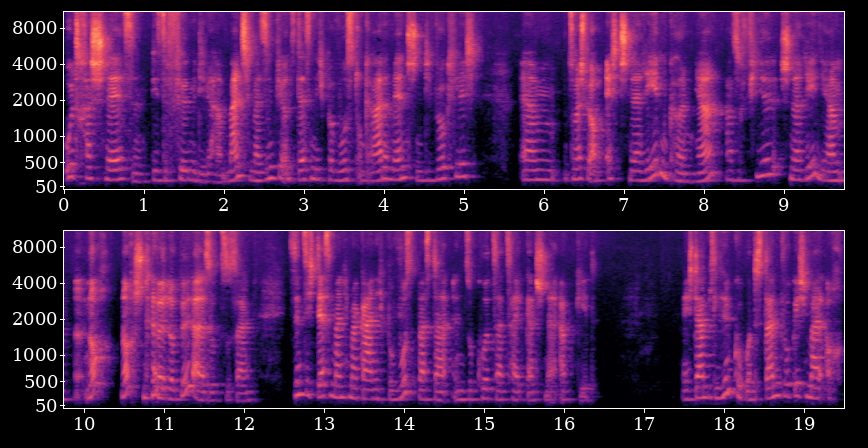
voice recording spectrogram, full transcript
ultra schnell sind, diese Filme, die wir haben. Manchmal sind wir uns dessen nicht bewusst und gerade Menschen, die wirklich ähm, zum Beispiel auch echt schnell reden können, ja, also viel schnell reden, die haben noch, noch schnellere Bilder sozusagen, sind sich dessen manchmal gar nicht bewusst, was da in so kurzer Zeit ganz schnell abgeht. Wenn ich da ein bisschen hingucke und es dann wirklich mal auch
